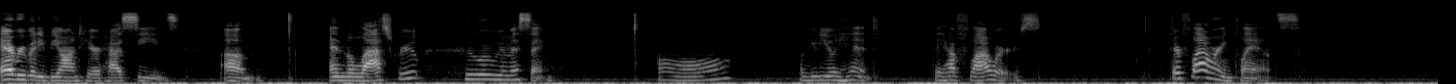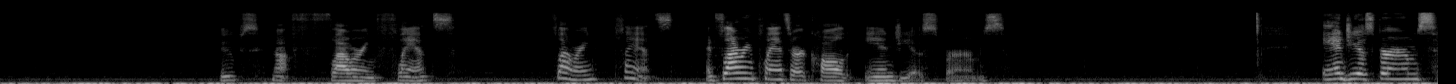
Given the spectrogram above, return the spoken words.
everybody beyond here has seeds. Um, and the last group, who are we missing? Aw, I'll give you a hint. They have flowers. They're flowering plants. Oops, not flowering plants. Flowering plants. And flowering plants are called angiosperms. Angiosperms,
